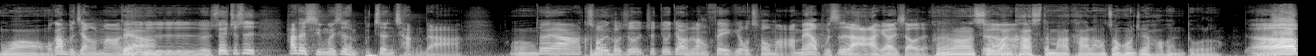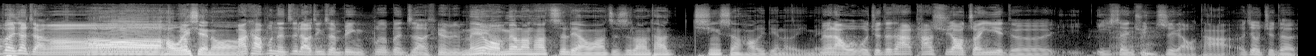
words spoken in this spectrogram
哇哦，我刚刚不是讲了吗？对啊对对对对对对，所以就是他的行为是很不正常的啊。嗯，对啊，可能抽一口就就丢掉，很浪费，给我抽嘛啊？没有，不是啦，开玩笑的。可能让他吃对啊 One Cast 的玛卡，然后状况就会好很多了。呃，不能这样讲哦。哦，好危险哦。玛卡不能治疗精神病，不能不能治疗精神病。没有没有让他治疗啊，只是让他精神好一点而已。没有啦，我我觉得他他需要专业的医生嗯去治疗他，而且我觉得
